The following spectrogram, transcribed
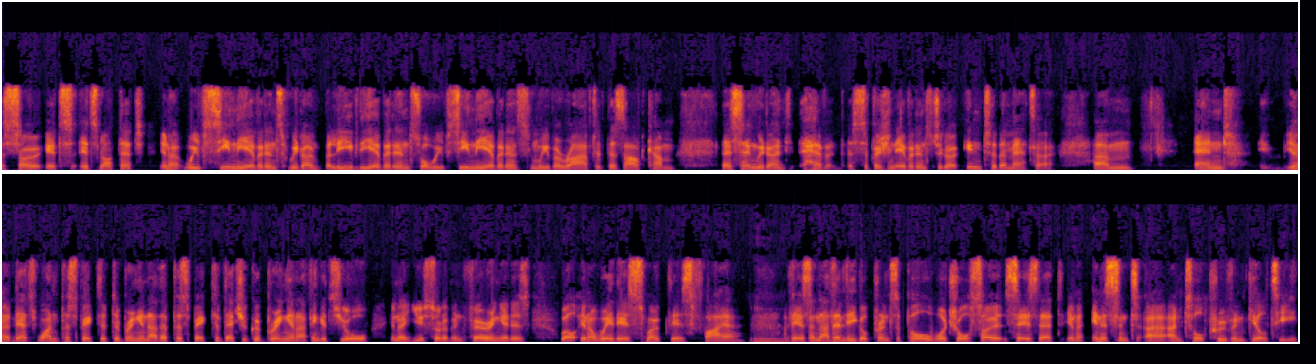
so it's it's not that you know we've seen the evidence, we don't believe the evidence, or we've seen the evidence and we've arrived at this outcome. They're saying we don't have sufficient evidence to go into the matter. Um, and you know that's one perspective to bring. Another perspective that you could bring and i think it's your you know you sort of inferring it is well you know where there's smoke there's fire. Mm. there's another legal principle which also says that you know innocent uh, until proven guilty.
